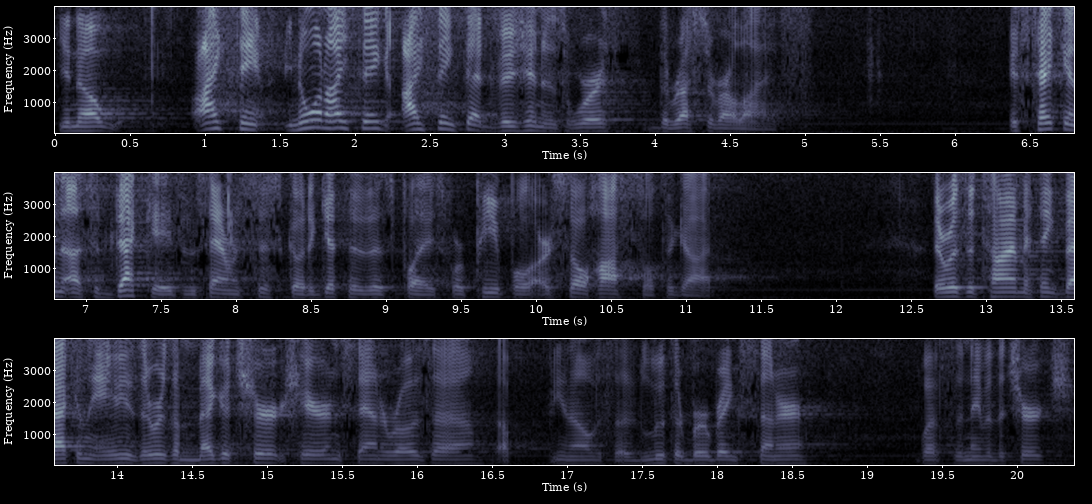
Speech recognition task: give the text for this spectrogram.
You know, I think, you know what I think? I think that vision is worth the rest of our lives. It's taken us decades in San Francisco to get to this place where people are so hostile to God. There was a time, I think back in the 80s, there was a mega church here in Santa Rosa. Up, you know, it was the Luther Burbank Center. What's the name of the church?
